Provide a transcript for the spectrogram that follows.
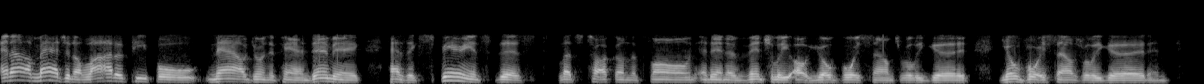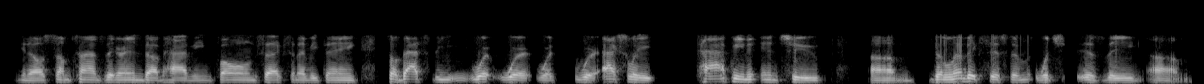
and I imagine a lot of people now during the pandemic has experienced this. Let's talk on the phone, and then eventually, oh, your voice sounds really good. Your voice sounds really good, and you know sometimes they end up having phone sex and everything. So that's the we're we're we're, we're actually tapping into um, the limbic system, which is the um,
